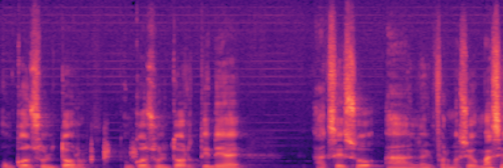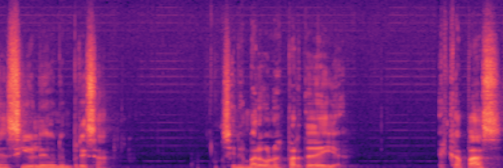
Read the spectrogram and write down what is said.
un consultor. Un consultor tiene acceso a la información más sensible de una empresa. Sin embargo, no es parte de ella es capaz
